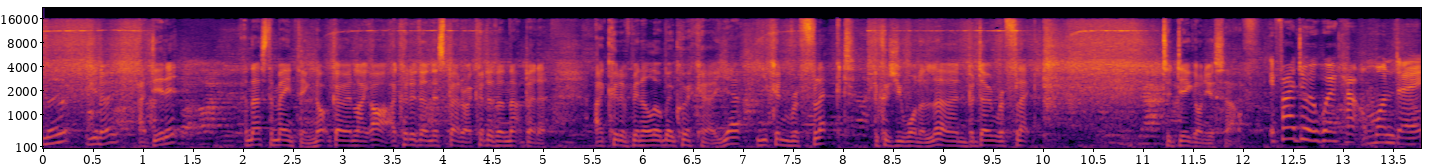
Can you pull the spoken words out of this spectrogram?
no, you know, I did it. And that's the main thing. Not going like, oh, I could have done this better. I could have done that better. I could have been a little bit quicker. Yeah, you can reflect because you want to learn, but don't reflect to dig on yourself. If I do a workout on one day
